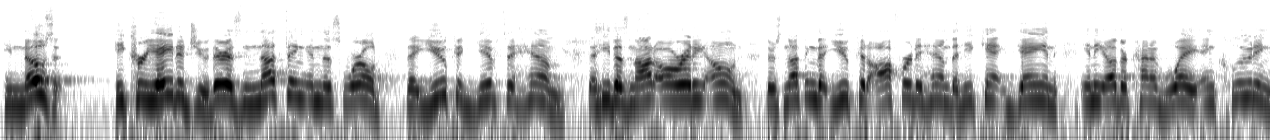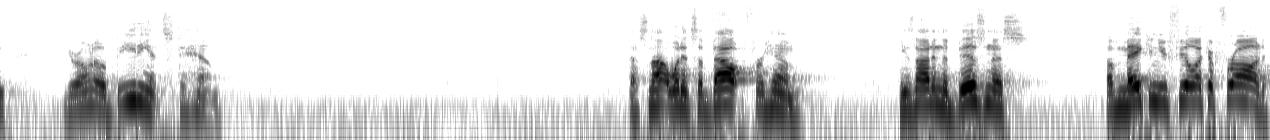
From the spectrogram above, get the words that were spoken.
he knows it. He created you. There is nothing in this world that you could give to Him that He does not already own. There's nothing that you could offer to Him that He can't gain any other kind of way, including your own obedience to Him. That's not what it's about for Him. He's not in the business of making you feel like a fraud.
